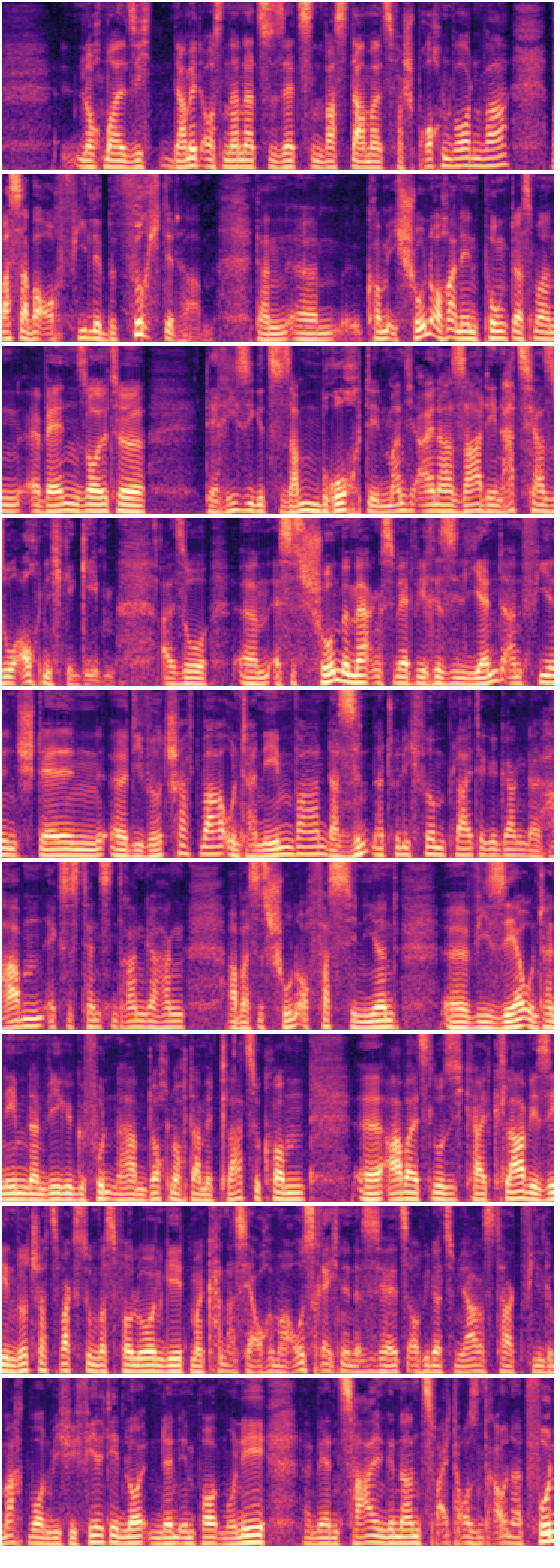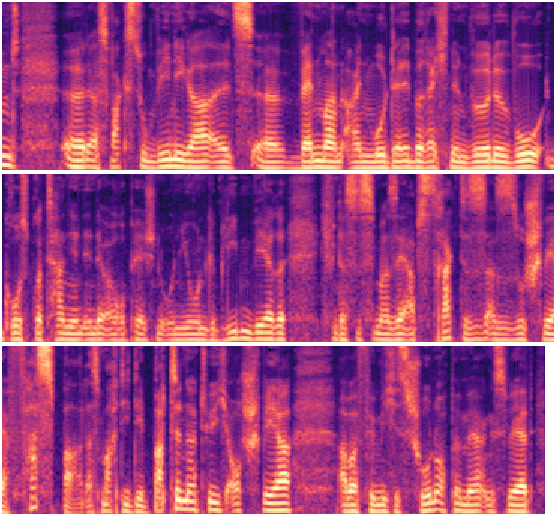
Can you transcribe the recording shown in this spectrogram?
nochmal sich damit auseinanderzusetzen, was damals versprochen worden war, was aber auch viele befürchtet haben. Dann ähm, komme ich schon auch an den Punkt, dass man erwähnen sollte, der riesige Zusammenbruch, den manch einer sah, den hat es ja so auch nicht gegeben. Also ähm, es ist schon bemerkenswert, wie resilient an vielen Stellen äh, die Wirtschaft war, Unternehmen waren. Da sind natürlich Firmen pleite gegangen, da haben Existenzen dran gehangen, aber es ist schon auch faszinierend, äh, wie sehr Unternehmen dann Wege gefunden haben, doch noch damit klarzukommen. Äh, Arbeitslosigkeit, klar, wir sehen Wirtschaftswachstum, was verloren geht. Man kann das ja auch immer ausrechnen. Das ist ja jetzt auch wieder zum Jahrestag viel gemacht worden. Wie viel fehlt den Leuten denn im Portemonnaie? Dann werden Zahlen genannt, 2000 1300 Pfund. Äh, das Wachstum weniger, als äh, wenn man ein Modell berechnen würde, wo Großbritannien in der Europäischen Union geblieben wäre. Ich finde, das ist immer sehr abstrakt. Das ist also so schwer fassbar. Das macht die Debatte natürlich auch schwer. Aber für mich ist schon auch bemerkenswert,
